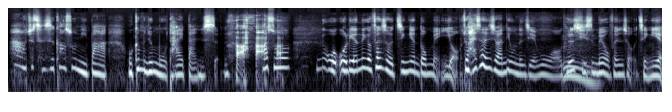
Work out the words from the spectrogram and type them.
啊？我就诚实告诉你吧，我根本就母胎单身。他说我我连那个分手经验都没有，就还是很喜欢听我们的节目哦。可是其实没有分手经验。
